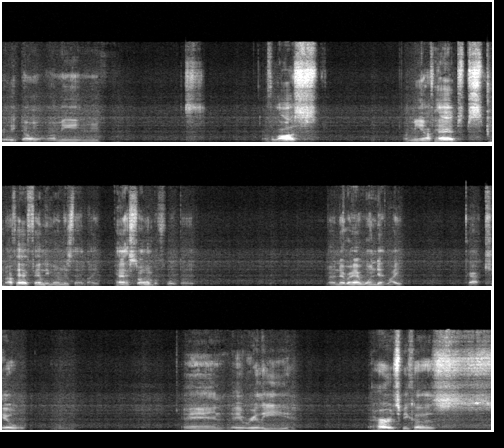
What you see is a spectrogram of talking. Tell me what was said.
really don't. I mean, I've lost. I mean, I've had I've had family members that like passed on before, but I never had one that like got killed. And it really hurts because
